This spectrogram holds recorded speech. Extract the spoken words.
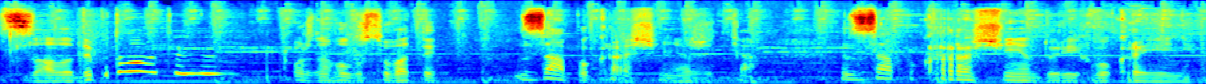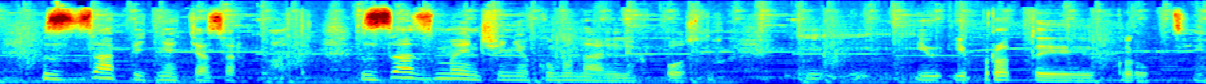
Зала депутатів. Можна голосувати за покращення життя, за покращення доріг в Україні, за підняття зарплат, за зменшення комунальних послуг і, і, і проти корупції.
